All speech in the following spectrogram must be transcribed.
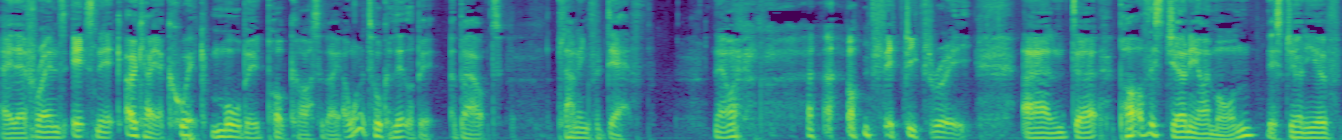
Hey there, friends. It's Nick. Okay, a quick morbid podcast today. I want to talk a little bit about planning for death. Now, I'm 53, and uh, part of this journey I'm on, this journey of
